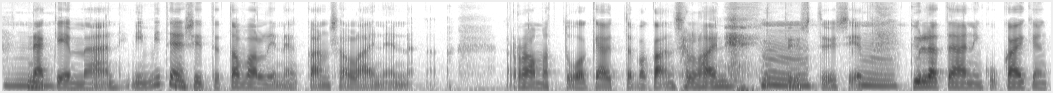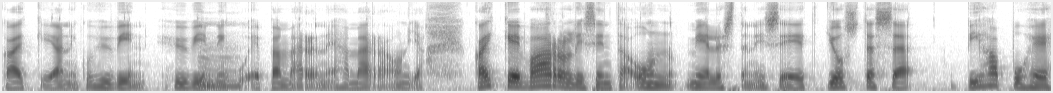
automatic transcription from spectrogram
mm. näkemään, niin miten sitten tavallinen kansalainen raamattua käyttävä kansalainen mm. pystyisi. Et mm. Kyllä tämä niinku kaiken kaikkiaan niinku hyvin, hyvin mm. niinku epämääräinen ja hämärä on. Ja kaikkein vaarallisinta on mielestäni se, että jos tässä vihapuhe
